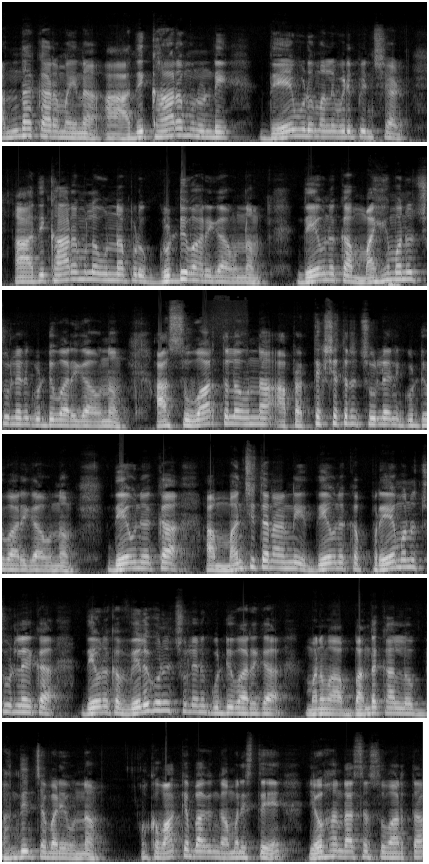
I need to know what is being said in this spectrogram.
అంధకారమైన ఆ అధికారము నుండి దేవుడు మనల్ని విడిపించాడు. ఆ అధికారంలో ఉన్నప్పుడు గుడ్డివారిగా ఉన్నాం. దేవుని యొక్క మహిమను చూడలేని గుడ్డివారిగా ఉన్నాం. ఆ సువార్తలో ఉన్న ఆ ప్రత్యక్షతను చూడలేని గుడ్డివారిగా ఉన్నాం. దేవుని యొక్క ఆ మంచితనాన్ని దేవుని యొక్క ప్రేమను చూడలేక దేవుని యొక్క వెలుగును చూడలేని గుడ్డివారిగా మనం ఆ బంధకాల్లో బంధించబడి ఉన్నాం. ఒక వాక్య భాగం గమనిస్తే యోహాన్ రాసిన సువార్త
